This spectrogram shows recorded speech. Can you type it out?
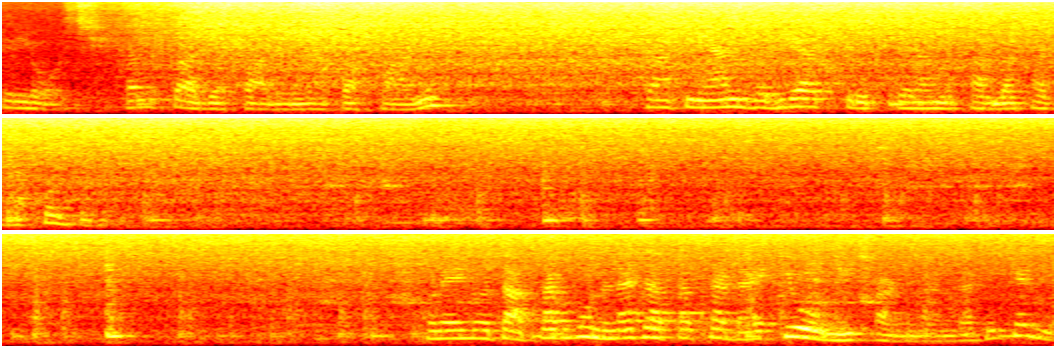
ਤੇ ਲੋ ਜੀ, ਹਲਕਾ ਜਿਹਾ ਪਾ ਦੇਣਾ ਆਪਾਂ ਪਾਣੀ, ਤਾਂ ਕਿ ਐਨ ਵਧੀਆ ਤਰੀਕੇ ਨਾਲ ਮਸਾਲਾ ਸਾਡਾ ਭੁੱਜ ਜਾਵੇ। ਹੁਣ ਇਹਨੂੰ ਤਦ ਤੱਕ ਭੁੰਨਣਾ, ਜਦ ਤੱਕ ਸਾਡਾ ਇਹ ਘਿਓ ਨਹੀਂ ਛੱਡ ਜਾਂਦਾ, ਠੀਕ ਹੈ ਜੀ?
